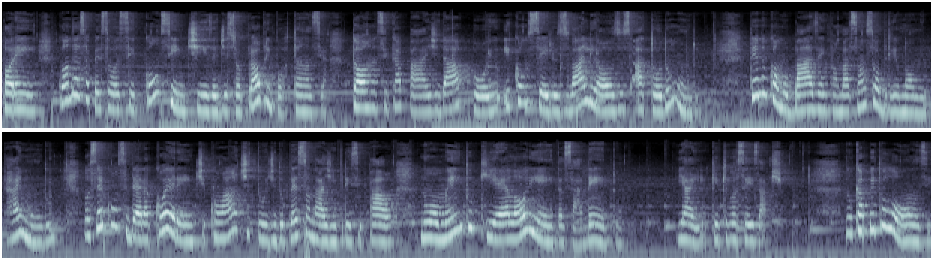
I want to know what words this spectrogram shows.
Porém, quando essa pessoa se conscientiza de sua própria importância, torna-se capaz de dar apoio e conselhos valiosos a todo mundo. Tendo como base a informação sobre o nome Raimundo, você considera coerente com a atitude do personagem principal no momento que ela orienta Sardento? E aí, o que, que vocês acham? No capítulo 11,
